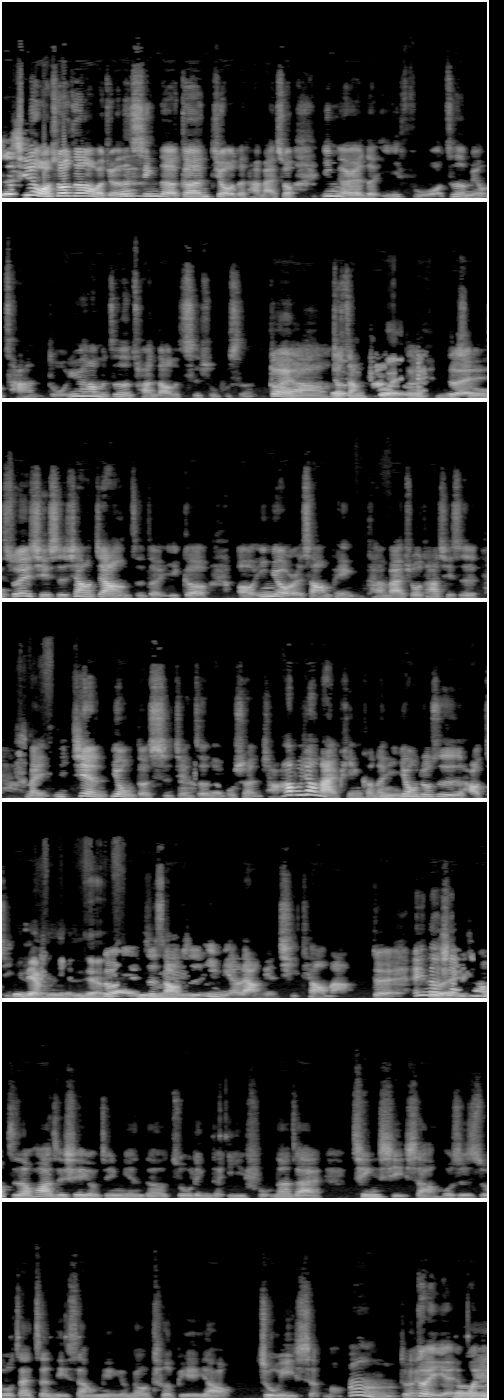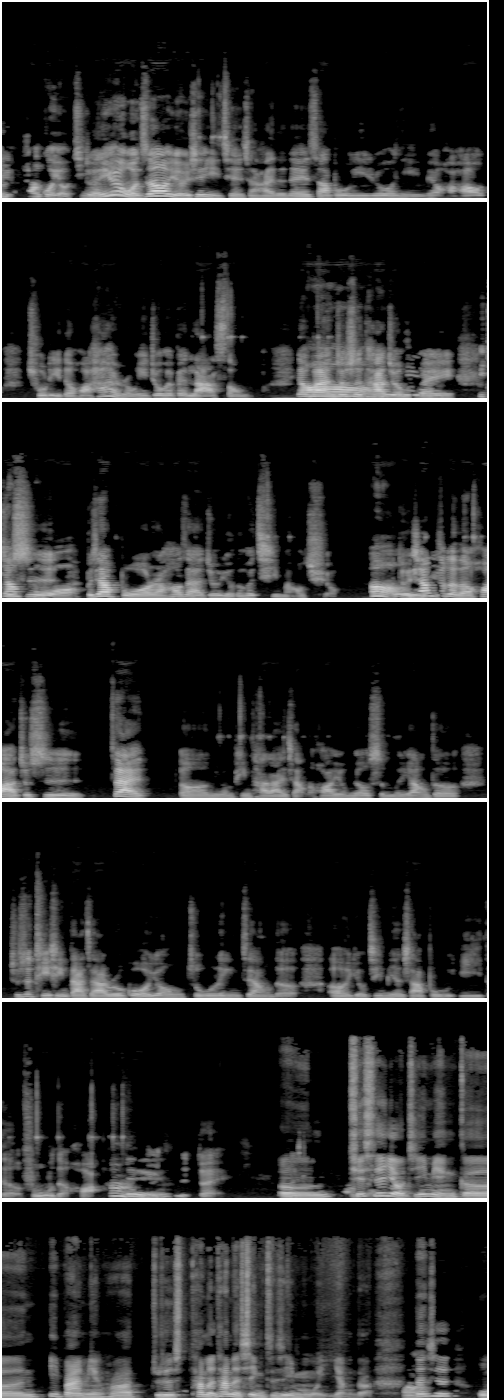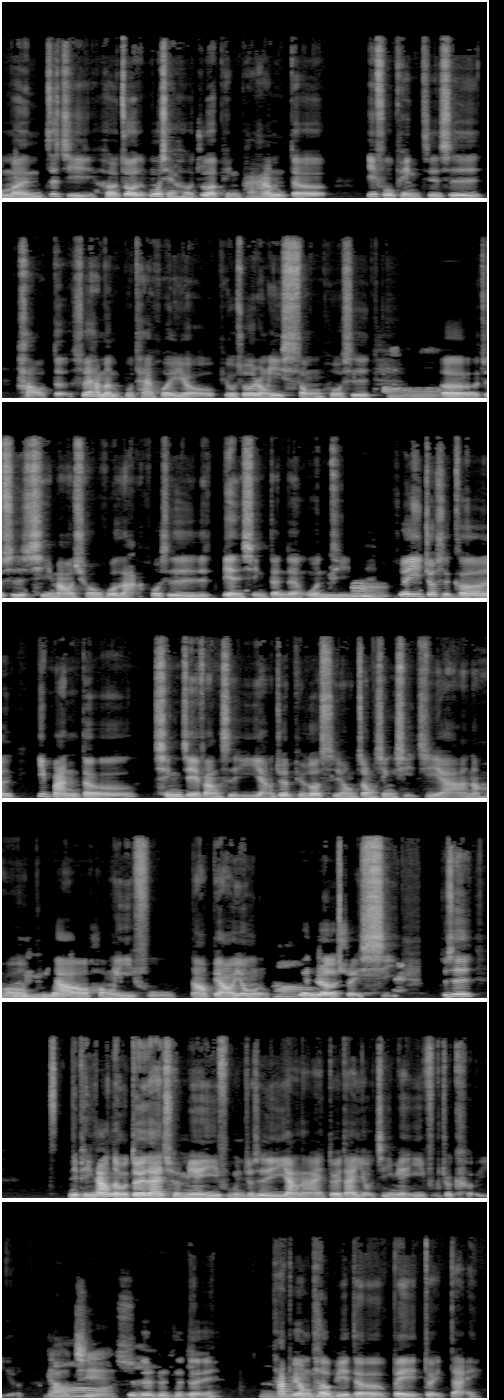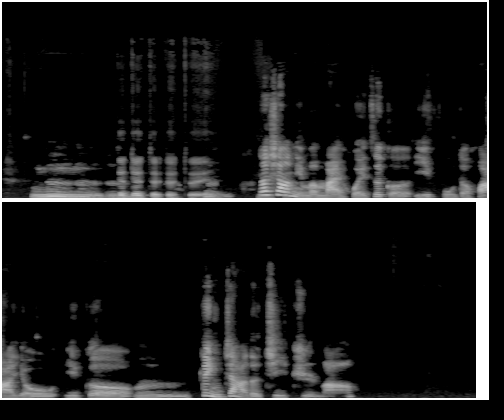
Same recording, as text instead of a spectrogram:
是其实我说真的，我觉得新的跟旧的，坦白说，婴儿的衣服哦，真的没有差很多，因为他们真的穿到的次数不是很高，对啊，就长对对对，所以其实像这样子的一个呃婴幼儿商品，坦白说，它其实每一件用的时间真的不是很长，它不像奶瓶，可能一用就是好几一两年这样，对，至少是一年两年起跳嘛。对，哎，那像这样子的话，这些有机棉的租赁的衣服，那在清洗上，或是说在整理上面，有没有特别要注意什么？嗯，对，对耶，我也穿过有机棉对，因为我知道有一些以前小孩的那些纱布衣，如果你没有好好处理的话，它很容易就会被拉松，要不然就是它就会比较薄，比较薄，然后再就有的会起毛球。嗯，对，像这个的话，就是在。呃，你们平台来讲的话，有没有什么样的就是提醒大家，如果用租赁这样的呃有机棉纱布衣的服务的话，嗯，对，嗯，其实有机棉跟一般棉花就是他们他们的性质是一模一样的，但是我们自己合作目前合作的品牌，他们的衣服品质是。好的，所以他们不太会有，比如说容易松，或是哦，呃，就是起毛球或拉，或是变形等等问题。嗯，所以就是跟一般的清洁方式一样，就是比如说使用中性洗剂啊，然后不要烘衣服，然后不要用温热水洗，就是你平常怎么对待纯棉衣服，你就是一样拿来对待有机棉衣服就可以了。了解，对对对对对，它不用特别的被对待。嗯嗯嗯，对对对对对。嗯，那像你们买回这个衣服的话，有一个嗯定价的机制吗？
